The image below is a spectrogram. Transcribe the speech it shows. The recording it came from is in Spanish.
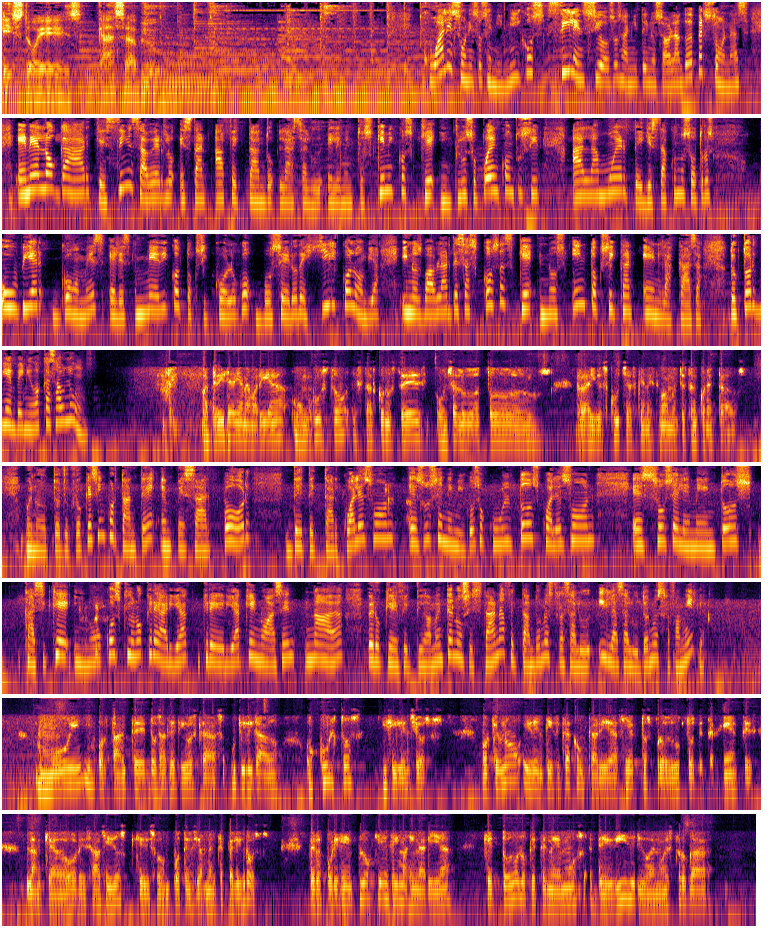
Esto es Casa Blue. ¿Cuáles son esos enemigos silenciosos, Anita? Y nos está hablando de personas en el hogar que sin saberlo están afectando la salud. Elementos químicos que incluso pueden conducir a la muerte. Y está con nosotros Ubier Gómez, él es médico toxicólogo, vocero de Gil Colombia y nos va a hablar de esas cosas que nos intoxican en la casa. Doctor, bienvenido a Casa Blum. Patricia y Ana María, un gusto estar con ustedes. Un saludo a todos los radioescuchas que en este momento están conectados. Bueno, doctor, yo creo que es importante empezar por detectar cuáles son esos enemigos ocultos, cuáles son esos elementos casi que inocuos que uno crearía, creería que no hacen nada, pero que efectivamente nos están afectando nuestra salud y la salud de nuestra familia. Muy importante dos adjetivos que has utilizado, ocultos y silenciosos. Porque uno identifica con claridad ciertos productos, detergentes, blanqueadores, ácidos que son potencialmente peligrosos. Pero, por ejemplo, ¿quién se imaginaría que todo lo que tenemos de vidrio en nuestro hogar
